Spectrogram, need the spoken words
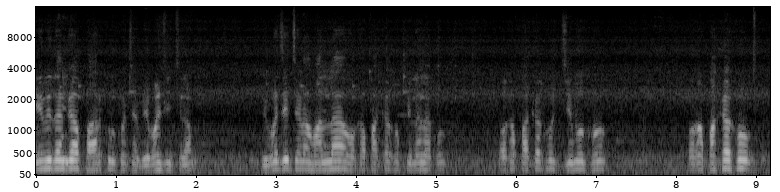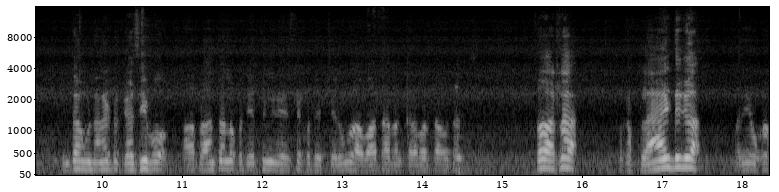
ఏ విధంగా పార్కును కొంచెం విభజించినాం. విభజించడం వల్ల ఒక పక్కకు పిల్లలకు ఒక పక్కకు జిమ్కు ఒక పక్కకు ఇంతకుముందు అన్నట్టు గజీబో ఆ ప్రాంతంలో కొద్ది ఎత్తు చేస్తే వేస్తే కొద్దిగా చెరువు ఆ వాతావరణం కనబడుతూ ఉంటుంది. సో అట్లా ఒక ప్లాంట్గా మరి ఒక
